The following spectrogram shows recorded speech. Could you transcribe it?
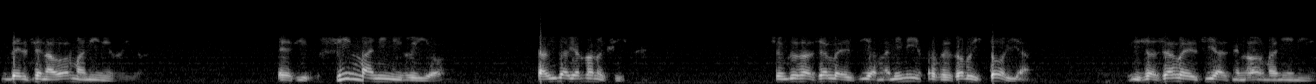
del senador Manini Ríos. Es decir, sin Manini Ríos, Cabildo Abierto no existe. Yo incluso ayer le decía, Manini es profesor de historia, y yo ayer le decía al senador Manini,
